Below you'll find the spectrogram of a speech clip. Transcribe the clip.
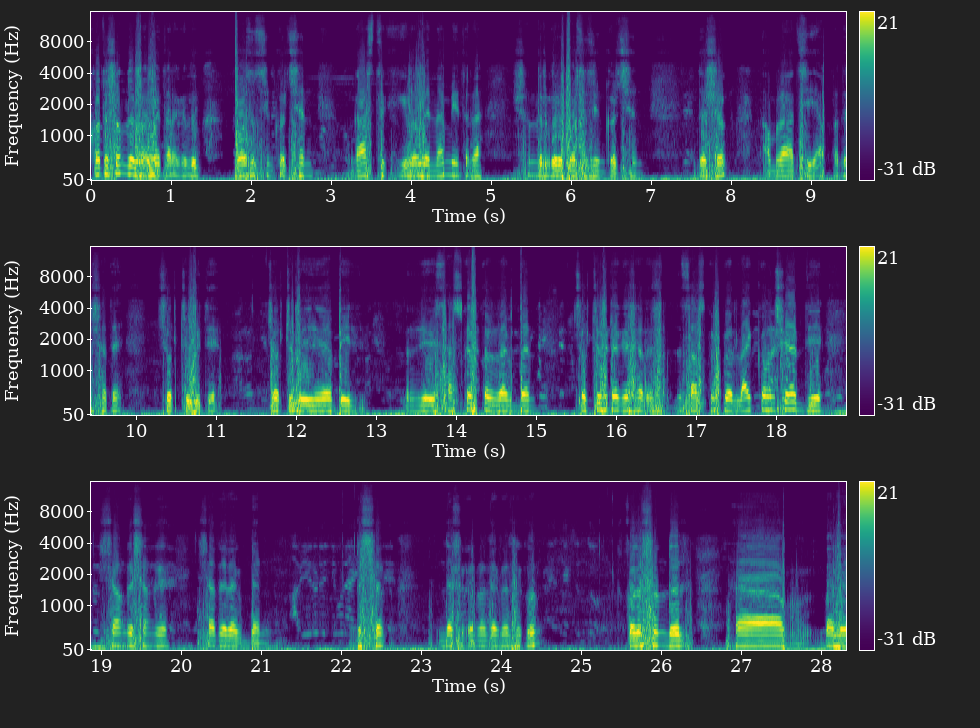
কত সুন্দরভাবে তারা কিন্তু প্রসেসিং করছেন, গাছ থেকে কীভাবে নামিয়ে তারা সুন্দর করে প্রসেসিং করছেন। দর্শক, আমরা আছি আপনাদের সাথে চোখ টিভিতে। চোখ টিভি সাবস্ক্রাইব করে রাখবেন। চোখ টিভিটাকে সাথে সাবস্ক্রাইব করে লাইক, কমেন্ট, শেয়ার দিয়ে সঙ্গে সঙ্গে সাথে রাখবেন। দর্শক দর্শক আপনারা দেখতে থাকুন। কত সুন্দর ভাবে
